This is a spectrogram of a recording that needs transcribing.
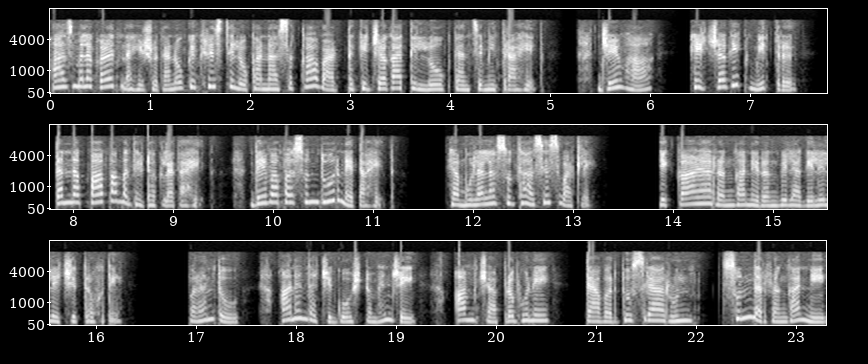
आज मला कळत नाही श्रोत्यानो की ख्रिस्ती लोकांना असं का वाटतं की जगातील लोक त्यांचे मित्र आहेत? जेव्हा हे जगिक मित्र त्यांना पापामध्ये ढकलत आहेत देवापासून दूर नेत आहेत ह्या मुलाला सुद्धा असेच वाटले. हे काळ्या रंगाने रंगविल्या गेलेले चित्र होते. परंतु आनंदाची गोष्ट म्हणजे आमच्या प्रभूने त्यावर दुसऱ्या रुंद सुंदर रंगांनी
